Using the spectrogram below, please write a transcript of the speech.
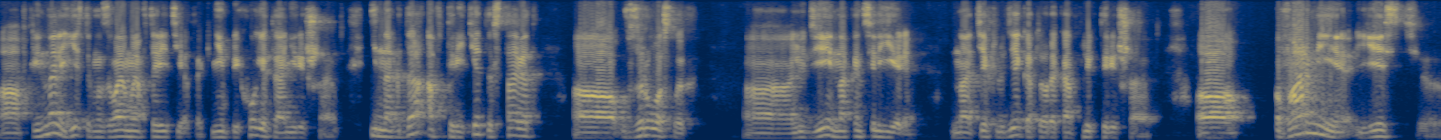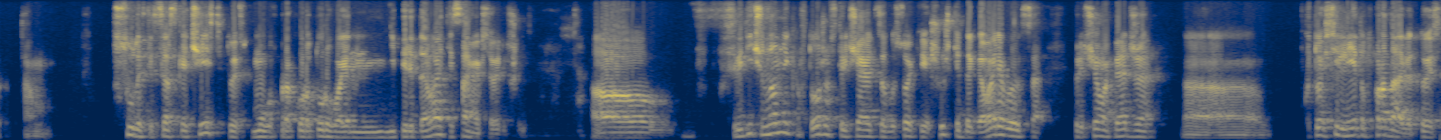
А в криминале есть так называемые авторитеты, к ним приходят и они решают. Иногда авторитеты ставят а, взрослых а, людей на консильере, на тех людей, которые конфликты решают. В армии есть э, там, суд офицерской чести, то есть могут прокуратуру военную не передавать и сами все решить. Среди чиновников тоже встречаются высокие шишки, договариваются, причем, опять же, кто сильнее, тот продавит. То есть,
